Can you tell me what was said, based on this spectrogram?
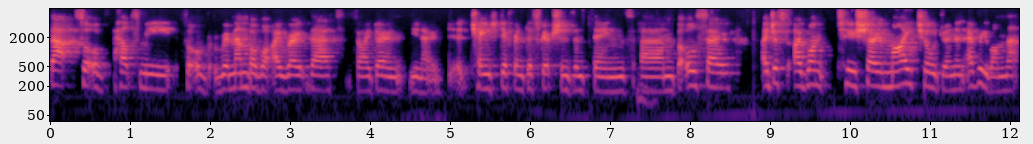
that sort of helps me sort of remember what I wrote there so I don't you know change different descriptions and things. Yeah. um, but also I just I want to show my children and everyone that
